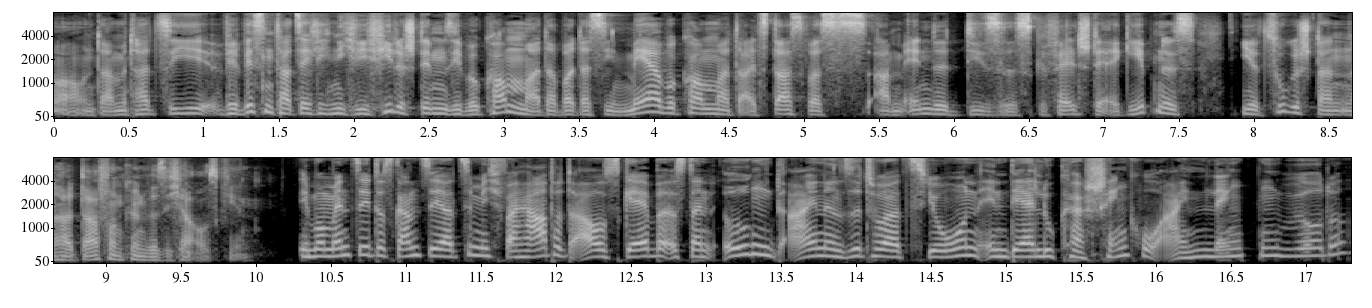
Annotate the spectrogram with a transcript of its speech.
Ja, und damit hat sie, wir wissen tatsächlich nicht, wie viele Stimmen sie bekommen hat, aber dass sie mehr bekommen hat als das, was am Ende dieses gefälschte Ergebnis ihr zugestanden hat, davon können wir sicher ausgehen. Im Moment sieht das Ganze ja ziemlich verhärtet aus. Gäbe es denn irgendeine Situation, in der Lukaschenko einlenken würde?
